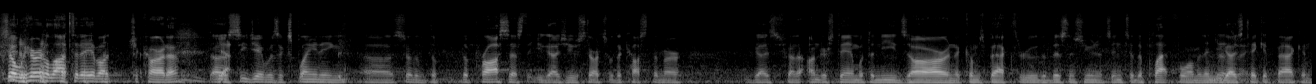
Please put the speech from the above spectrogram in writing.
So we heard a lot today about Jakarta. Uh, Yeah. CJ was explaining uh, sort of the, the process that you guys use starts with the customer. You guys try to understand what the needs are and it comes back through the business units into the platform and then you That's guys right. take it back and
